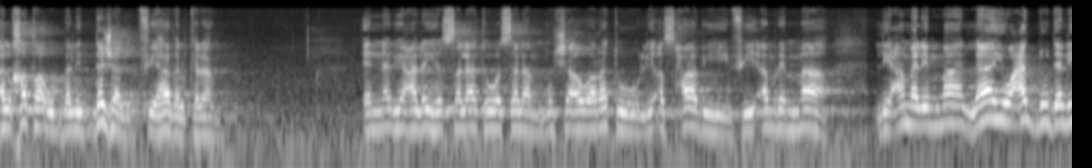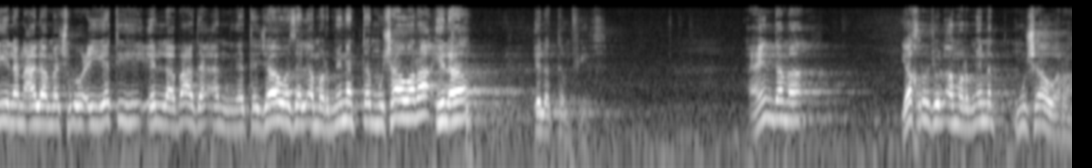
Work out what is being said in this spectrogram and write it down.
الخطأ بل الدجل في هذا الكلام؟ النبي عليه الصلاة والسلام مشاورته لأصحابه في أمر ما لعمل ما لا يعد دليلا على مشروعيته إلا بعد أن يتجاوز الأمر من المشاورة إلى إلى التنفيذ. عندما يخرج الأمر من المشاورة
